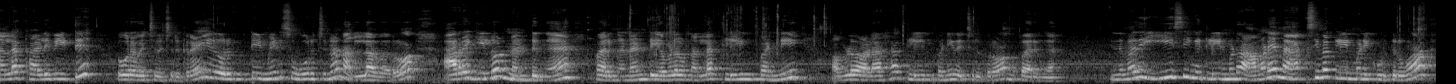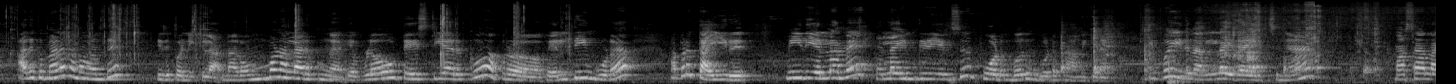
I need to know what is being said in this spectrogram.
நல்லா கழுவிட்டு ஊற வச்சு வச்சுருக்கிறேன். இது ஒரு ஃபிஃப்டீன் மினிட்ஸ் ஊறிச்சுன்னா நல்லா வரும். அரை கிலோ நண்டுங்க. பாருங்கள் நண்டு எவ்வளோ நல்லா க்ளீன் பண்ணி அவ்வளோ அழகாக க்ளீன் பண்ணி வச்சுருக்குறோம். அங்கே பாருங்கள் இந்த மாதிரி ஈஸிங்க க்ளீன் பண்ண அவனே மேக்ஸிமம் க்ளீன் பண்ணி கொடுத்துருவான். அதுக்கு மேலே நம்ம வந்து இது பண்ணிக்கலாம். நான் ரொம்ப நல்லா இருக்குங்க. எவ்வளோ டேஸ்டியாக இருக்கும் அப்புறம் ஹெல்த்தியும் கூட அப்புறம் தயிர். மீதி எல்லாமே எல்லா இன்க்ரீடியன்ஸும் போடும்போது உங்கள்கிட்ட காமிக்கிறேன். இப்போ இது நல்லா இதாயிருச்சுங்க. மசாலா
